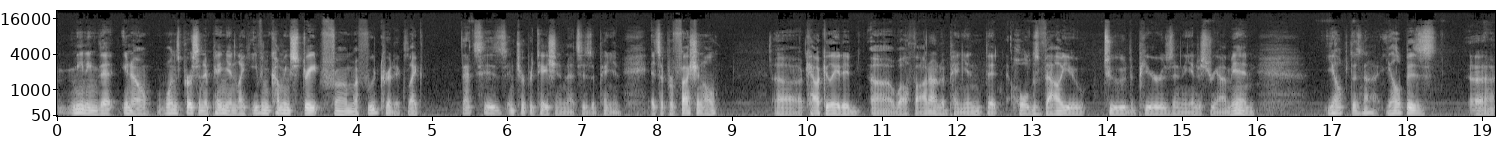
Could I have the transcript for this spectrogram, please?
meaning that you know one's person opinion, like even coming straight from a food critic, like that's his interpretation, that's his opinion. It's a professional, uh, calculated, uh, well thought out opinion that holds value to the peers in the industry I'm in. Yelp does not. Yelp is, uh,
